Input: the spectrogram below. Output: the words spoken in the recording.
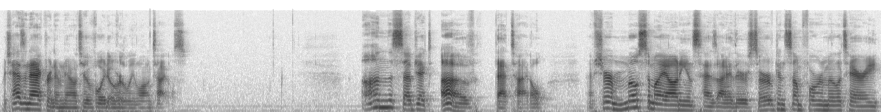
which has an acronym now to avoid overly long titles. On the subject of that title, I'm sure most of my audience has either served in some form of military,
